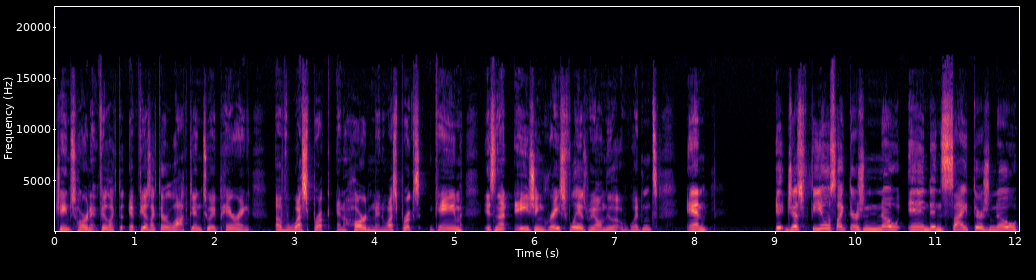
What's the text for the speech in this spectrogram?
James Harden? It feels like it feels like they're locked into a pairing of Westbrook and Harden. And Westbrook's game is not aging gracefully as we all knew it wouldn't, and it just feels like there's no end in sight. There's no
